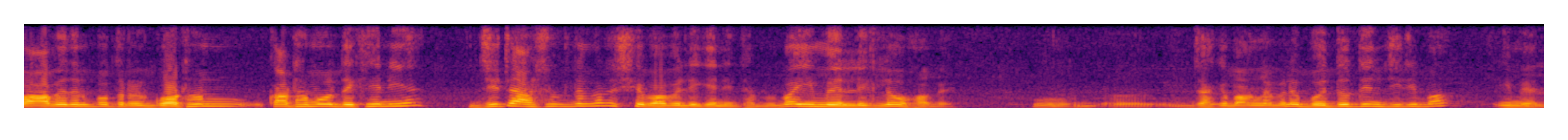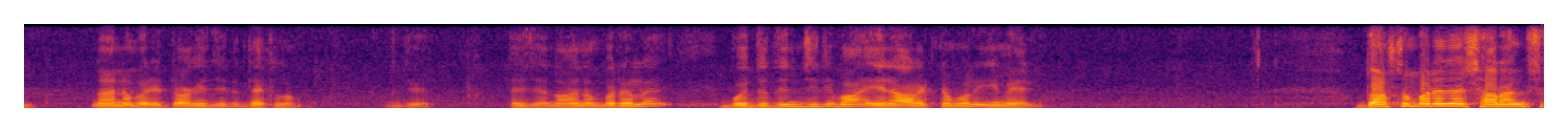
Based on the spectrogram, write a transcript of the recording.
বা আবেদনপত্রের গঠন কাঠামো দেখে নিয়ে যেটা আসুক না কেন সেভাবে লিখে নিতে হবে বা ইমেল লিখলেও হবে। যাকে বাংলা বলে বৈদ্যুতিন চিঠি বা ইমেল। নয় নম্বর একটু আগে যেটা দেখলাম যে, এই যে নয় নম্বর হলে বৈদ্যুতিন চিঠি বা এর আরেকটা হলো ইমেল। দশ নম্বরে যে সারাংশ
